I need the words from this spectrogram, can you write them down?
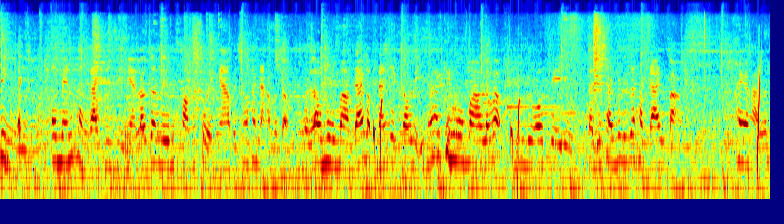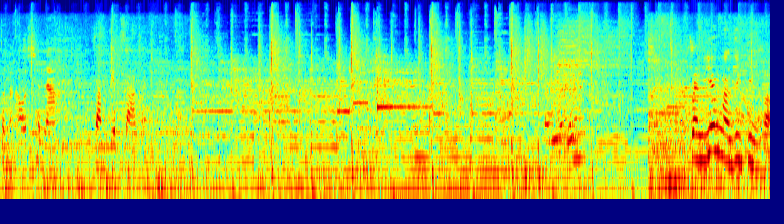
สิ่งนี้โมเมนต์ของการกินสิ่งนี้เราจะลืมความสวยงามไปชั่วขณะมันแบบเหมือนเรามูมามได้แบบนางเอกเกาหลีที่กินมูมามแล้วแบบมันดูโอเคอยู่ แต่ดิฉันไม่รู้จะทำได้หรือเปล่าใช่ค่ะเราจะมาเอาชนะซัมเก็ตซากัน เป็นเยี่ยงนั้นจริงๆค่ะ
